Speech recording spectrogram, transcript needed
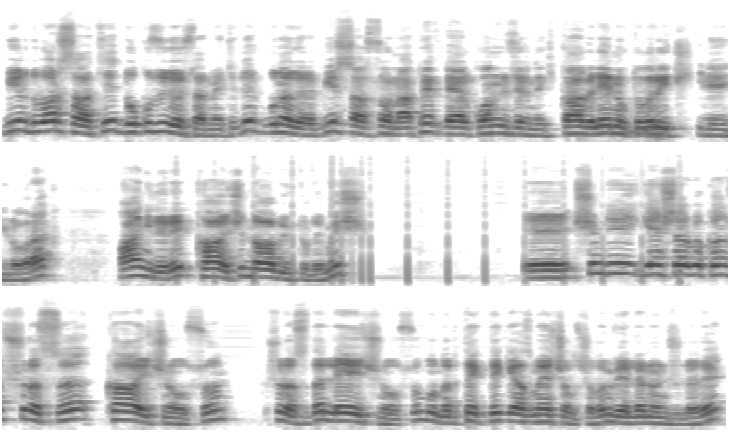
Bir duvar saati 9'u göstermektedir. Buna göre 1 saat sonra akrep ve yelkovanın üzerindeki K ve L noktaları ile ilgili olarak hangileri K için daha büyüktür demiş. E, şimdi gençler bakın şurası K için olsun. Şurası da L için olsun. Bunları tek tek yazmaya çalışalım verilen öncüleri.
